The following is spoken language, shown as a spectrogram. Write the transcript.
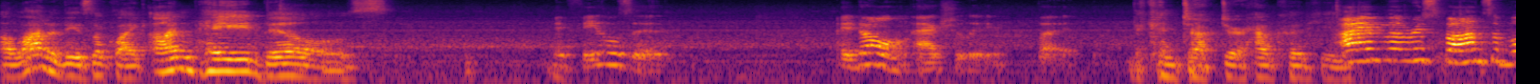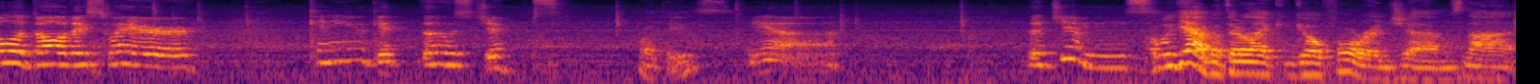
A lot of these look like unpaid bills. it feels it. I don't actually, but The conductor, how could he? I'm a responsible adult. I swear. Can you get those gems? What these? Yeah. The gems. Oh well, yeah, but they're like go forward gems, not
